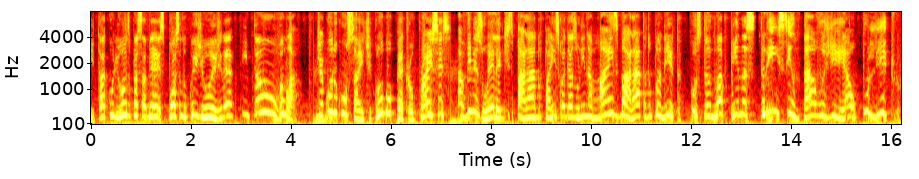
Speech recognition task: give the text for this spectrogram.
E tá curioso para saber a resposta do quiz de hoje, né? Então, vamos lá. De acordo com o site Global Petrol Prices, a Venezuela é disparado o país com a gasolina mais barata do planeta, custando apenas 3 centavos de real por litro.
